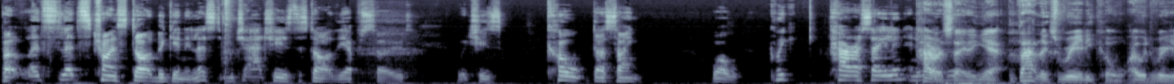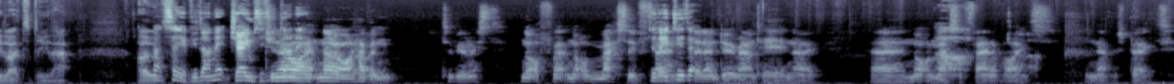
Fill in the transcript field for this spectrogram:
But let's let's try and start at the beginning. Let's, which actually is the start of the episode, which is Colt does something. Well, can we parasailing? Any- Parasailing, yeah, that looks really cool. I would really like to do that. I would, Let's say, have you done it, James? Have Do you, you know? done I, it? no, I haven't. To be honest, not a fa- not a massive. Do fan. they do that- They don't do it around here. No, uh, not a massive Ah. fan of heights in that respect.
